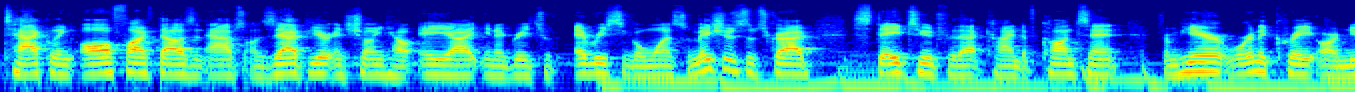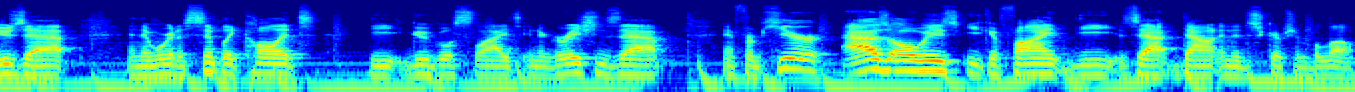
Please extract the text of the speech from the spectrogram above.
tackling all 5,000 apps on Zapier and showing how AI integrates with every single one. So make sure to subscribe. Stay tuned for that kind of content. From here, we're going to create our news app and then we're going to simply call it the Google Slides Integrations app. And from here, as always, you can find the Zap down in the description below.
